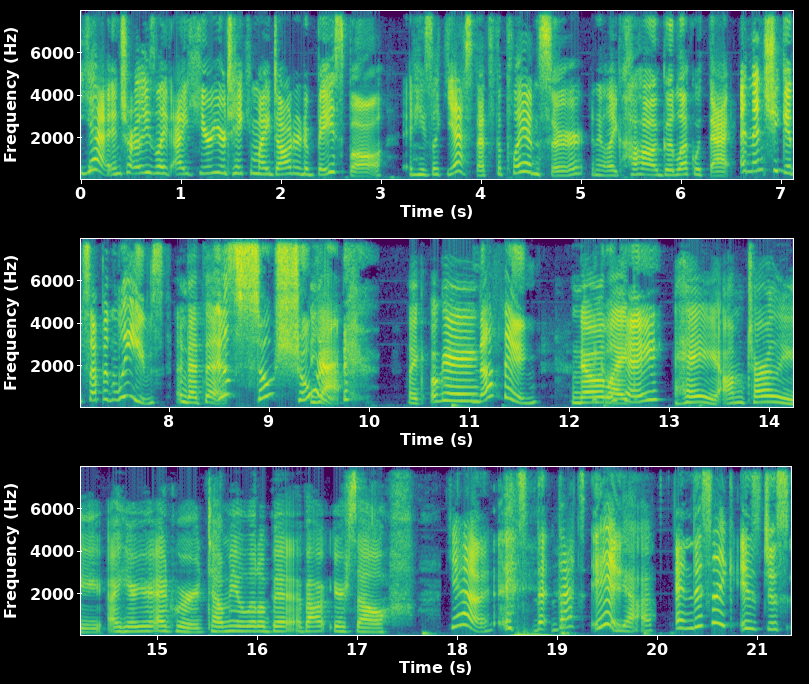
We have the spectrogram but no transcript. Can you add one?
Yeah, and Charlie's like, I hear you're taking my daughter to baseball. And he's like, Yes, that's the plan, sir. And they're like, Haha, good luck with that. And then she gets up and leaves. and that's It it. was so short. Yeah. Like okay, Nothing. no, like okay. hey, I'm Charlie. I hear you're Edward. Tell me a little bit about yourself. Yeah, it's that. That's it. Yeah, And this like is just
